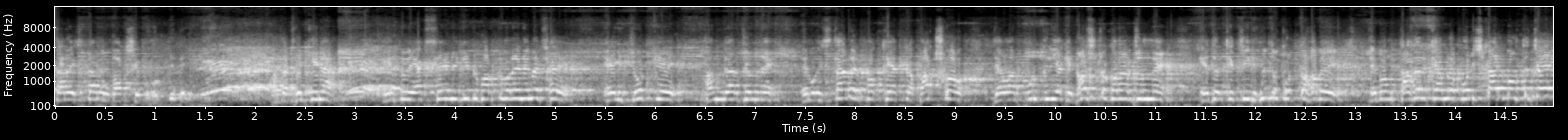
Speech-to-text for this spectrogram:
তারা ইসলামের বাক্সে ভোট দেবে। কথা ঠিক কিনা? কিন্তু এক শ্রেণি কিন্তু বর্তমানে নেমেছে। এই জোটকে ভাঙ্গার জন্য এবং ইসলামের পক্ষে একটা বাক্স দেওয়ার প্রক্রিয়াকে নষ্ট করার জন্য এদেরকে চিহ্নিত করতে হবে এবং তাদেরকে আমরা পরিষ্কার বলতে চাই,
